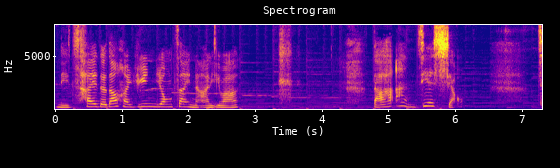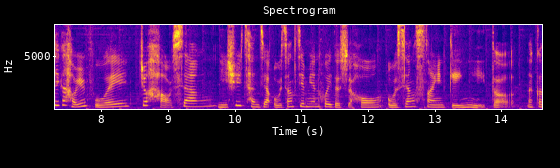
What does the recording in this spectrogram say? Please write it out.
你猜得到它运用在哪里吗？答案揭晓，这个好运符诶，就好像你去参加偶像见面会的时候，偶像 sign 给你的那个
